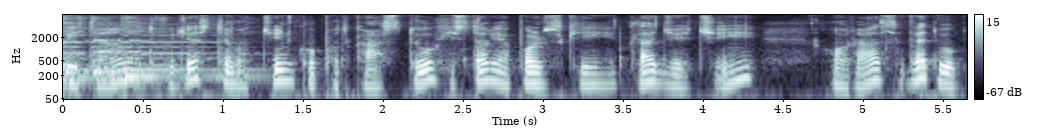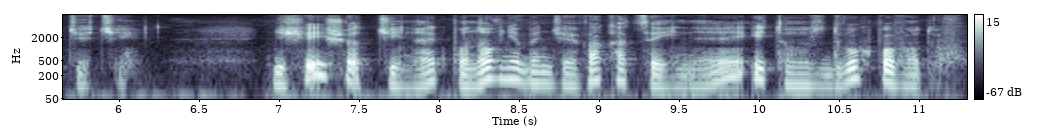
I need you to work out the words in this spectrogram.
Witam w 20 odcinku podcastu Historia Polski dla dzieci oraz według dzieci. Dzisiejszy odcinek ponownie będzie wakacyjny i to z dwóch powodów.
